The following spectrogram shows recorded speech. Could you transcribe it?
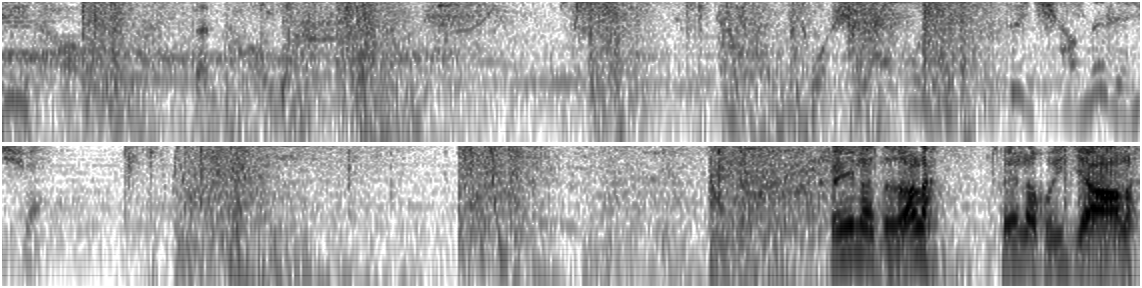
以逃，但逃也我是莱布利斯最强的人选。吹了得了，飞了回家了。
